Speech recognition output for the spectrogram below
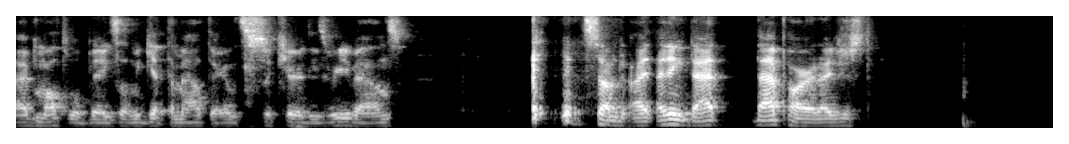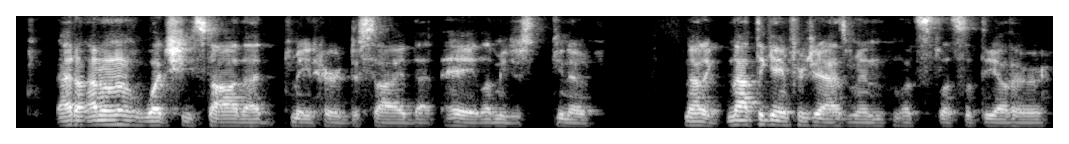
I have multiple bigs, let me get them out there, let's secure these rebounds. so I'm, I, I think that that part, I just I don't I don't know what she saw that made her decide that hey, let me just you know, not a, not the game for Jasmine. Let's let's let the other.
